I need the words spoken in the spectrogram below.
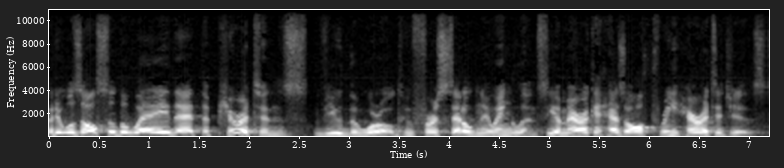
but it was also the way that the Puritans viewed the world who first settled New England. See, America has all three heritages.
